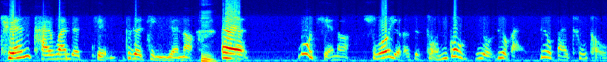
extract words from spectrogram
全台湾的警这个警员呢、嗯呃，目前呢、所有的是总共只有六百六百出头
